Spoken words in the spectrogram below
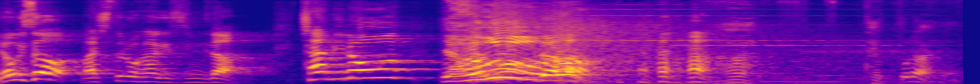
여기서 마치도록 하겠습니다. 참 이로운 야구! 댓글 아니야?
